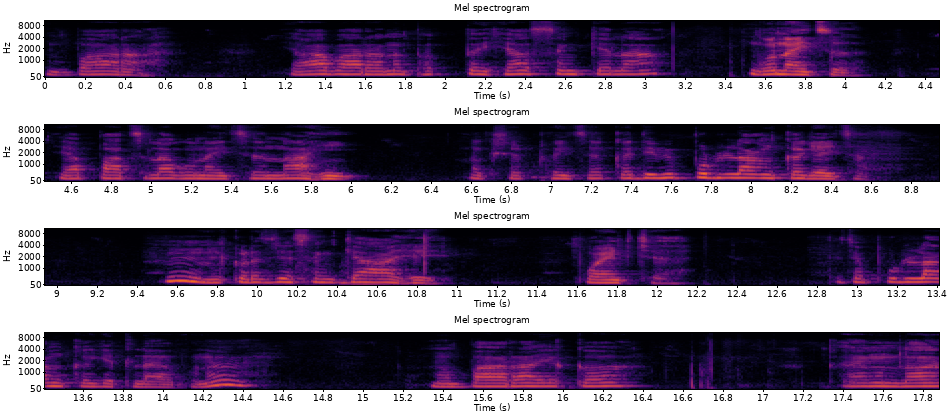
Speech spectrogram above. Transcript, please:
बारा. या बारानं फक्त ह्या संख्येला गुणायचं. या पाचला गुणायचं नाही. लक्षात ठेवायचं. कधी बी पुढला अंक घ्यायचा. इकडं जे संख्या आहे पॉईंटच्या त्याच्या पुढला अंक घेतला आहे आपण मग बारा एक काय म्हणला?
